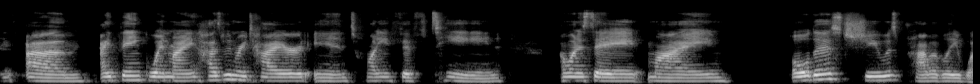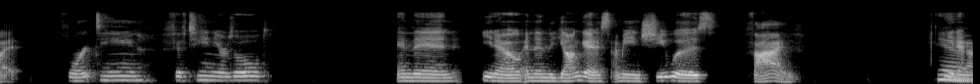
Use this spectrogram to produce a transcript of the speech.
And um, I think when my husband retired in 2015, I want to say my oldest, she was probably what 14, 15 years old. And then, you know, and then the youngest, I mean, she was five. Yeah. You know,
